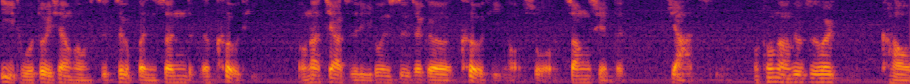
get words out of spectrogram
意图的对象哦，这这个本身的客体。哦，那价值理论是这个课题哦所彰显的价值。我通常就是会考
